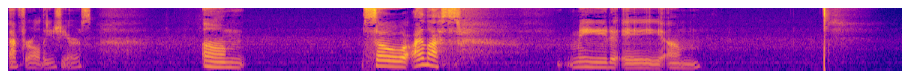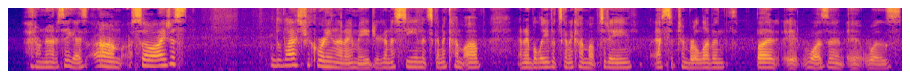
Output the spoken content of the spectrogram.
after all these years. Um, so I last made a um I don't know how to say guys. Um so I just the last recording that I made you're going to see and it's going to come up and I believe it's going to come up today as September 11th, but it wasn't. It was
